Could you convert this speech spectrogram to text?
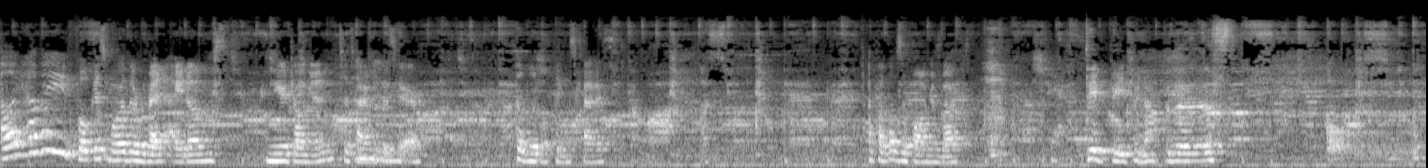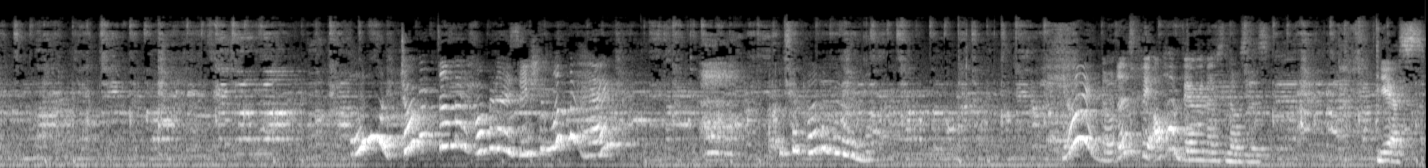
I like how they focus more of the red items near Jeongin to tie with his hair. Mm-hmm. The little things, guys. I thought that was a bong in back. They vaping after this. Oh, Jordan done that harmonization. What the heck? I'm so proud of him. You know what I've noticed? They all have very nice noses. Yes,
